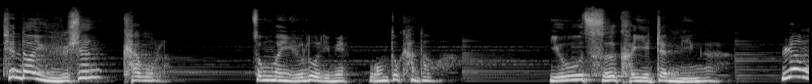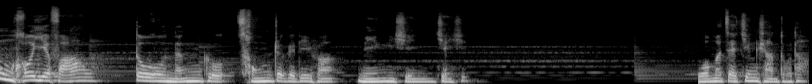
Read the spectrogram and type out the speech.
听到雨声开悟了。宗门语录里面我们都看到啊，由此可以证明啊，任何一法。都能够从这个地方明心见性。我们在经上读到，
